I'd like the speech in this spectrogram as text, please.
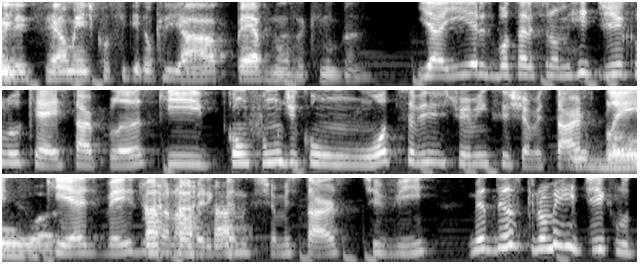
eles realmente conseguiram criar pernas aqui no Brasil. E aí eles botaram esse nome ridículo, que é Star Plus, que confunde com um outro serviço de streaming que se chama Stars Que Play, boa. que é, veio de um canal americano que se chama Stars TV. Meu Deus, que nome ridículo.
